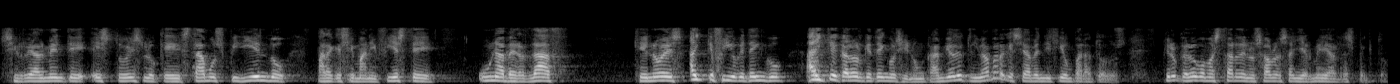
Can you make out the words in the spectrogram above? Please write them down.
si realmente esto es lo que estamos pidiendo para que se manifieste una verdad que no es, ay, qué frío que tengo, ay, qué calor que tengo, sino un cambio de clima para que sea bendición para todos. Creo que luego más tarde nos habla San Germán al respecto.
